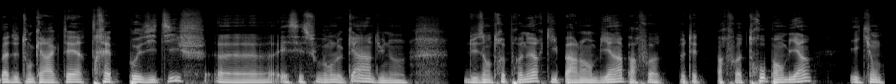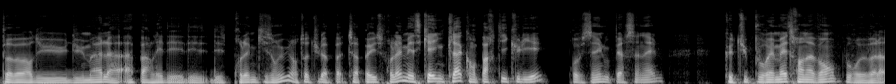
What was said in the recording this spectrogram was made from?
bah, de ton caractère très positif, euh, et c'est souvent le cas hein, d'une des entrepreneurs qui parlent en bien, parfois peut-être parfois trop en bien, et qui ont, peuvent avoir du, mal à, parler des, problèmes qu'ils ont eu. Alors toi, tu n'as pas, eu ce problème. Est-ce qu'il y a une claque en particulier, professionnelle ou personnelle, que tu pourrais mettre en avant pour euh,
